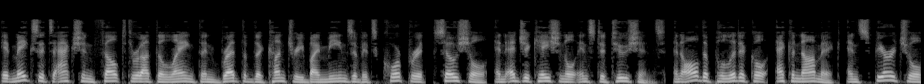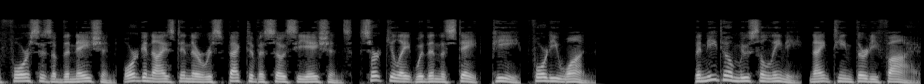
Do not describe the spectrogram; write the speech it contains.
it makes its action felt throughout the length and breadth of the country by means of its corporate, social, and educational institutions, and all the political, economic, and spiritual forces of the nation, organized in their respective associations, circulate within the state. p. 41 Benito Mussolini, 1935.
